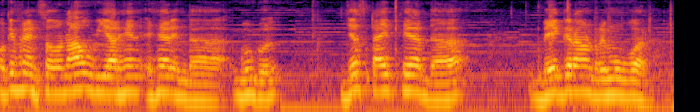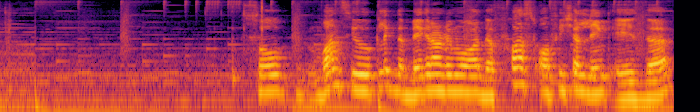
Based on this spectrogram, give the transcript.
Okay friends so now we are here in the google just type here the background remover. So once you click the background remover the first official link is the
